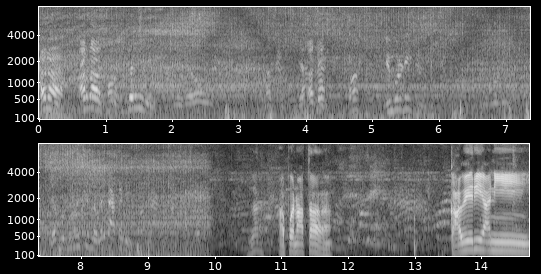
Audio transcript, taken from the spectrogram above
हा ना अर्धा जरी असं? लिंबुर्डी? आपण आता कावेरी आणि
